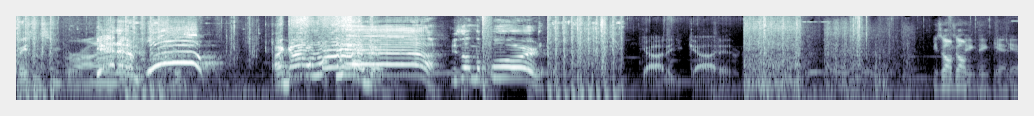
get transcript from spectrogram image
Facing some grind. Get him! Woo! I got one! Yeah! He's on the board. Got it, you got it. He's on ping. ping. Yeah. yeah.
